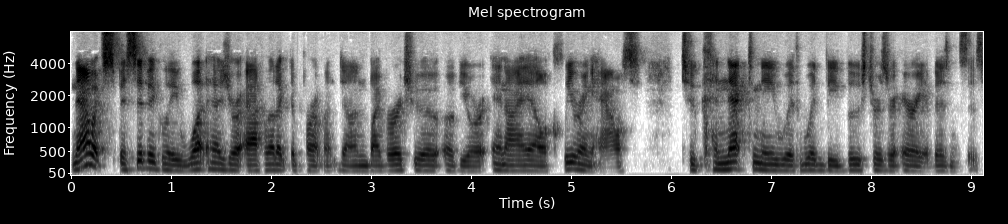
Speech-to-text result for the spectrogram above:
Now it's specifically what has your athletic department done by virtue of your nil clearinghouse to connect me with would-be boosters or area businesses?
